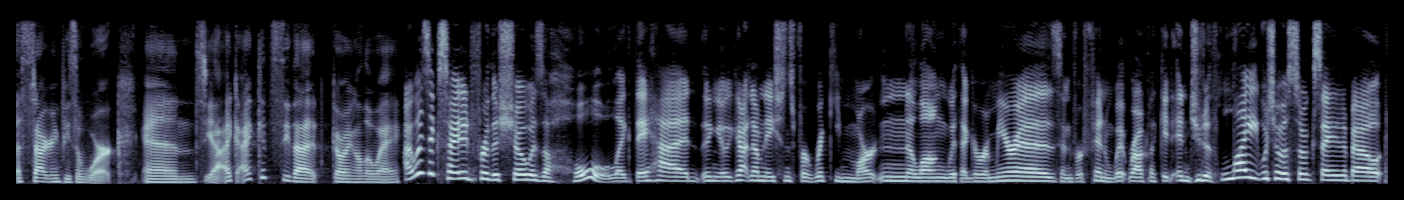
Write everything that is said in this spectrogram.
a staggering piece of work and yeah i, I could see that going all the way I was excited for the show as a whole. Like they had, you know, you got nominations for Ricky Martin along with Edgar Ramirez and for Finn Wittrock, like it, and Judith Light, which I was so excited about.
